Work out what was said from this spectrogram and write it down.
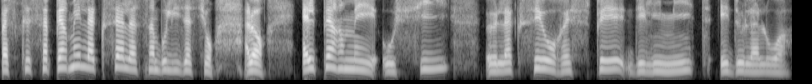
parce que ça permet l'accès à la symbolisation. Alors, elle permet aussi euh, l'accès au respect des limites et de la loi.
